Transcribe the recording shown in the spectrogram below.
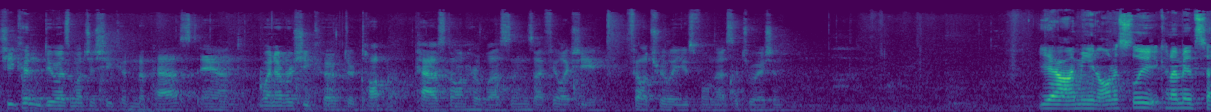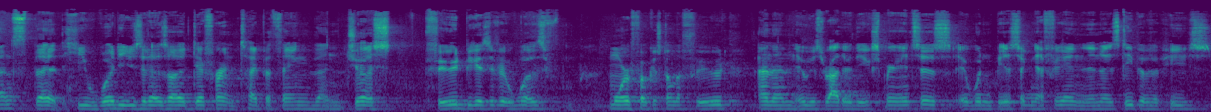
she couldn't do as much as she could in the past. And whenever she cooked or taught, passed on her lessons, I feel like she felt truly useful in that situation. Yeah, I mean, honestly, it kind of made sense that he would use it as a different type of thing than just food because if it was more focused on the food and then it was rather the experiences, it wouldn't be as significant and as deep of a piece.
